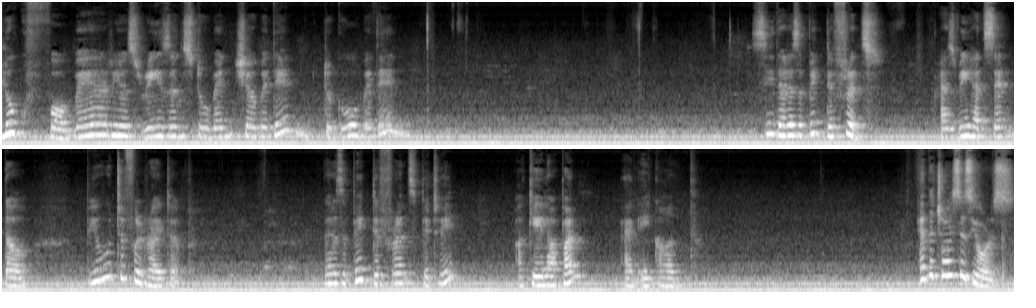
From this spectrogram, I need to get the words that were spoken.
Look for various reasons to venture within, to go within. See, there is a big difference, as we had said the beautiful write up. There is a big difference between Akelapan and Ekant. And the choice is yours.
